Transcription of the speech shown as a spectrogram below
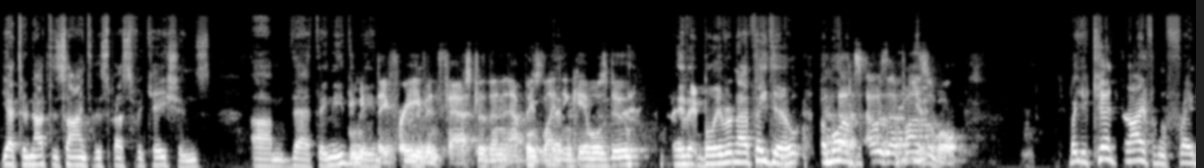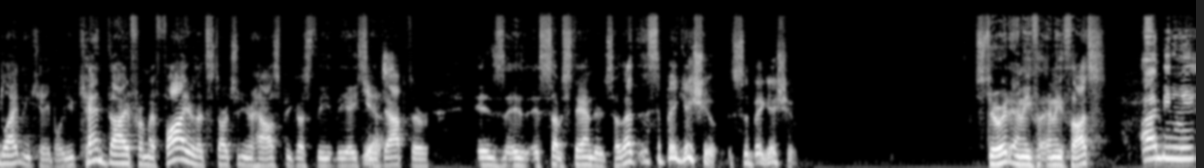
yet they're not designed to the specifications um, that they need to be. they fray even faster than Apple's lightning cables do. They, they- believe it or not, they do. But more, How is that possible? But you can't die from a frayed lightning cable. You can't die from a fire that starts in your house because the, the AC Yes. adapter is, is is substandard. So that it's a big issue. It's a big issue. Stuart, any any thoughts? I mean,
